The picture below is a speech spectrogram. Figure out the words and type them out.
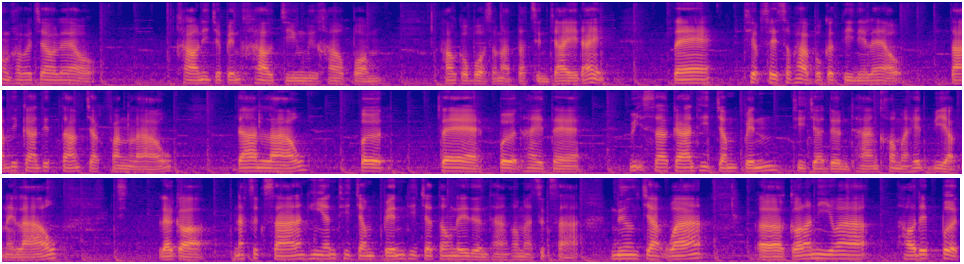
ของข้าพเจ้าแล้ว ข่าวนี้จะเป็นข่าวจริงหรือข่าวปลอมเฮาก็บ่สามารถตัดสินใจได้ แต่เทียบใส่สภาพปกตินี้แล้ว ตามที่การติดตามจากฝั่งลาวด้านลาวเปิดแต่เปิดให้แต่ วิชาการที่จำเป็นที่จะเดินทางเข้ามาเฮ็ดเวียกในลาวแล้วก็นักศึกษานักเรียนที่จำเป็นที่จะต้องได้เดินทางเข้ามาศึกษา เนื่องจากว่าเอ่อกรณีว่า เราได้เปิด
